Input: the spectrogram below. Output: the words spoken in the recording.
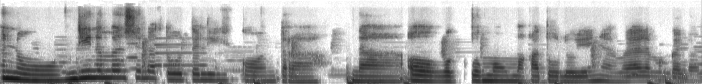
ano, hindi naman sila totally kontra na, oh, wag, wag mong makatuluyan yan. Wala namang ganun.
